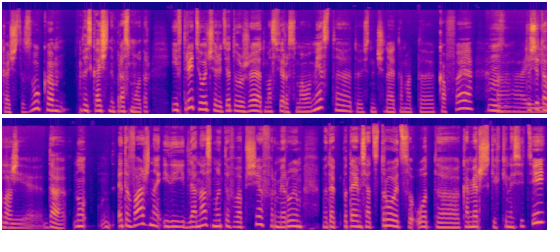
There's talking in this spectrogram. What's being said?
качество звука, то есть качественный просмотр. И в третью очередь это уже атмосфера самого места, то есть начиная там от э, кафе. Угу. А, то есть и, это важно. Да, ну это важно, и для нас мы это вообще формируем, мы так пытаемся отстроиться от э, коммерческих киносетей,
